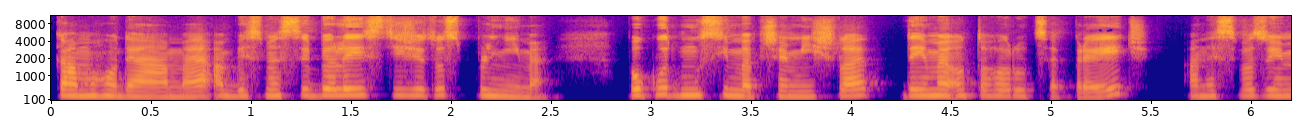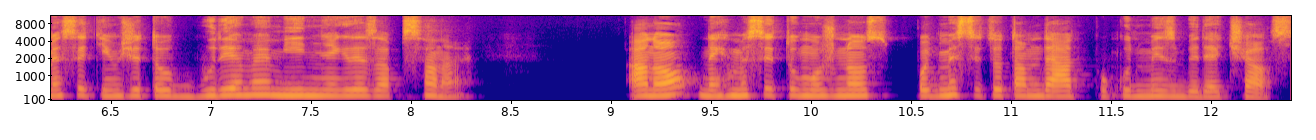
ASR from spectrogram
kam ho dáme, aby jsme si byli jistí, že to splníme. Pokud musíme přemýšlet, dejme od toho ruce pryč a nesvazujeme se tím, že to budeme mít někde zapsané. Ano, nechme si tu možnost, pojďme si to tam dát, pokud mi zbyde čas.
